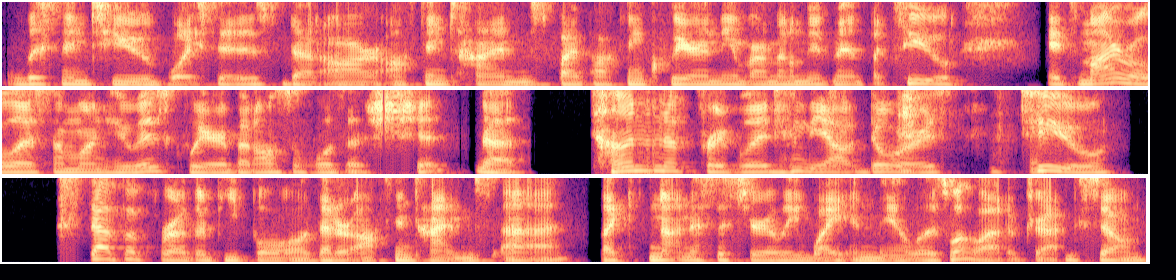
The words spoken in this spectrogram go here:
listen to voices that are oftentimes BIPOC and queer in the environmental movement, but two, it's my role as someone who is queer but also holds a shit ton of privilege in the outdoors to step up for other people that are oftentimes uh, like not necessarily white and male as well out of drag. So,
